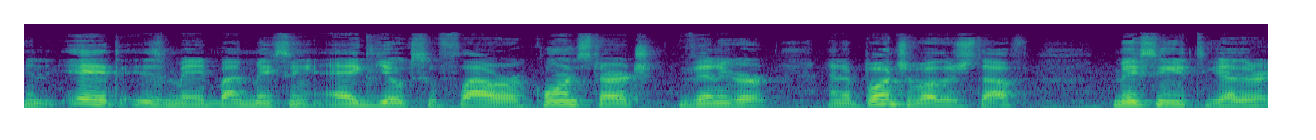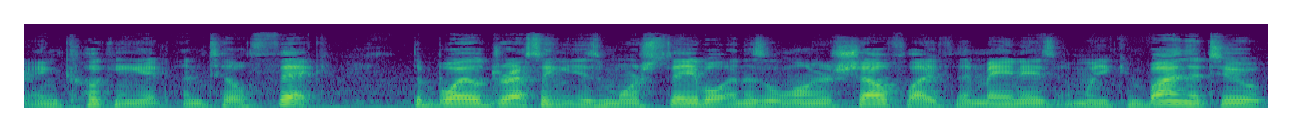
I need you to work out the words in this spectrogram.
And it is made by mixing egg yolks with flour or cornstarch, vinegar, and a bunch of other stuff, mixing it together and cooking it until thick. The boiled dressing is more stable and has a longer shelf life than mayonnaise, and when you combine the two,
